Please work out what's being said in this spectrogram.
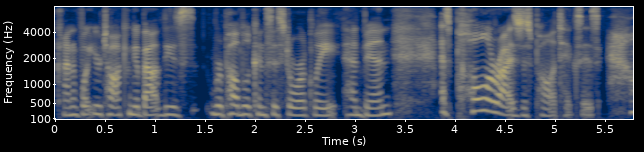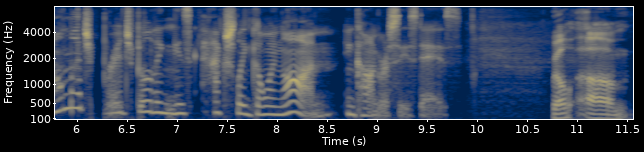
kind of what you're talking about, these Republicans historically had been. As polarized as politics is, how much bridge building is actually going on in Congress these days? Well, um,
